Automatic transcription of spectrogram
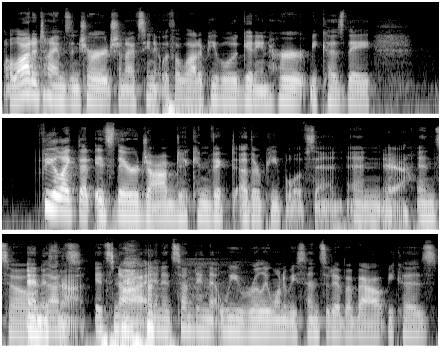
A lot of times in church, and I've seen it with a lot of people getting hurt because they feel like that it's their job to convict other people of sin. And yeah. and so and that's it's not, it's not. And it's something that we really want to be sensitive about because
